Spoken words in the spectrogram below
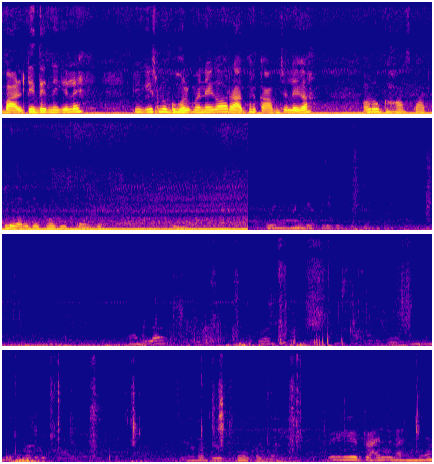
बाल्टी देने के लिए क्योंकि इसमें घोल बनेगा और रात भर काम चलेगा। और वो घास काट के ले जा रहे देखो अभी इस टाइम पे। ये ट्रायल लगाएँगे ना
